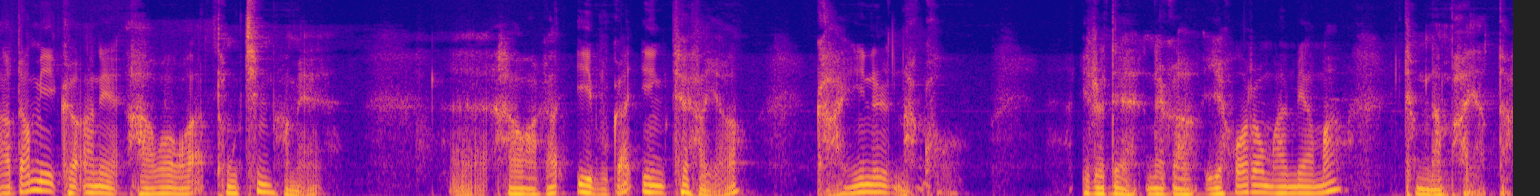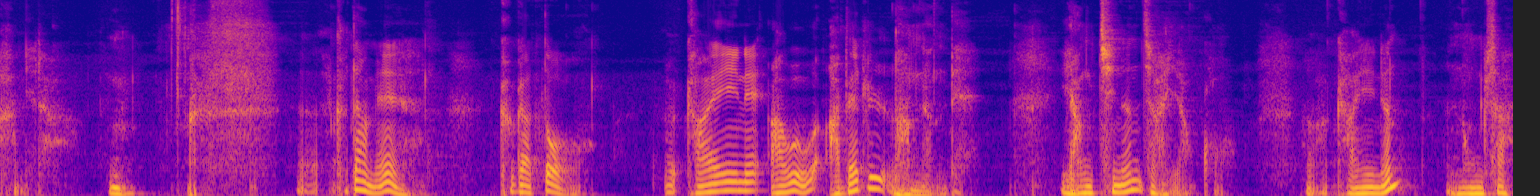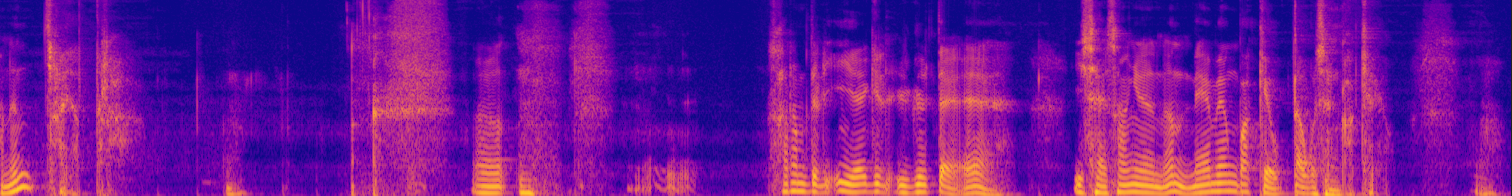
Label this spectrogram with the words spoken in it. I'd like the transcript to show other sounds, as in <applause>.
아담이 그 안에 하와와 동침함에 하와가 이브가 잉태하여 가인을 낳고 이르되 내가 여호와로 말미암아 등남하였다 하니라. 음. 어, 그 다음에 그가 또 가인의 아우 아벨을 낳는데 양치는 자였고 어, 가인은 농사하는 자였더라. 음. 어, 사람들이 이 얘기를 읽을 때 이 세상에는 네 명밖에 없다고 생각해요. 어,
